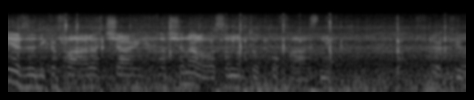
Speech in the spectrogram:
Érződik a fáradtság, lassan elalszom, nem tudok pofázni. Tök jó.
